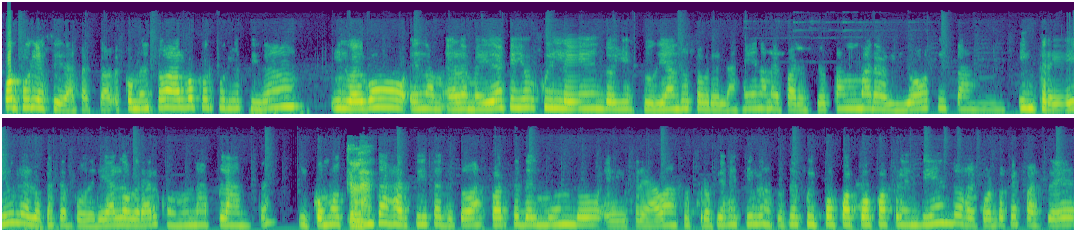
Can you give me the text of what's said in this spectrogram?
por curiosidad, comenzó algo por curiosidad y luego, en la, medida que yo fui leyendo y estudiando sobre la ajena, me pareció tan maravilloso y tan increíble lo que se podría lograr con una planta y cómo tantas artistas de todas partes del mundo eh, creaban sus propios estilos. Entonces fui poco a poco aprendiendo. Recuerdo que pasé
